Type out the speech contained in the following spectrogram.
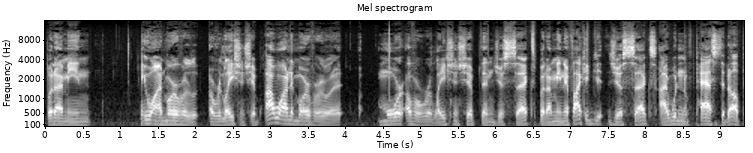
But I mean, he wanted more of a, a relationship. I wanted more of a more of a relationship than just sex. But I mean, if I could get just sex, I wouldn't have passed it up.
